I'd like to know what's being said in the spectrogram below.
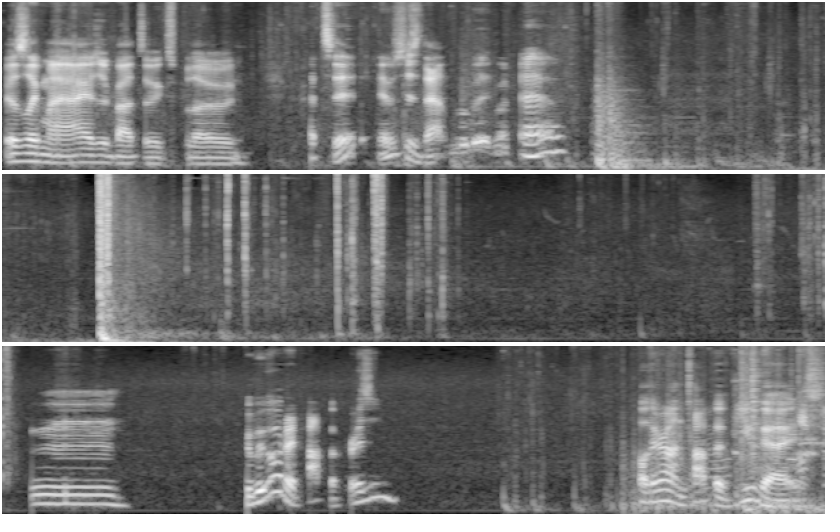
Feels like my eyes are about to explode. That's it? It was just that little bit? What the hell? Hmm. Could we go to top of prison? Oh, they're on top of you guys.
